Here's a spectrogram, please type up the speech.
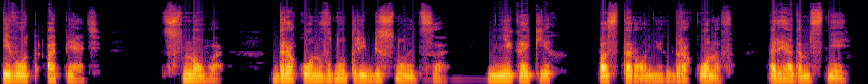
И вот опять, снова, дракон внутри беснуется. Никаких посторонних драконов рядом с ней.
